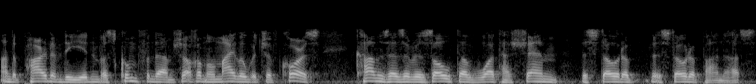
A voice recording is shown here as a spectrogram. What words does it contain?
on the part of the Yidden, was kum from the which of course comes as a result of what Hashem bestowed, bestowed upon us.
